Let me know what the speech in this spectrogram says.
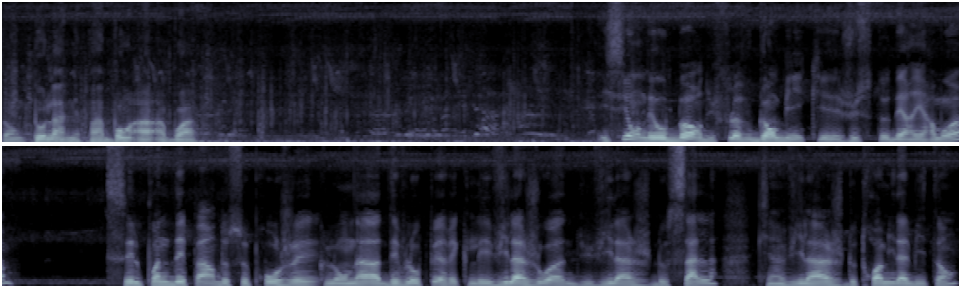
Donc tout là n'est pas bon à, à boire. Ici, on est au bord du fleuve Gambie qui est juste derrière moi. C'est le point de départ de ce projet que l'on a développé avec les villageois du village de Salles, qui est un village de 3000 habitants.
